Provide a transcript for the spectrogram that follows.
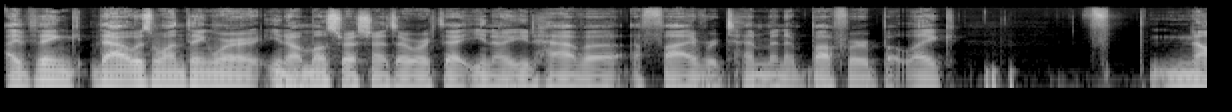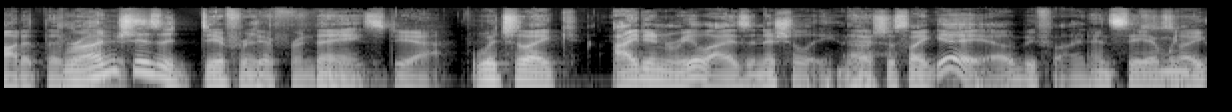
I think that was one thing where you know most restaurants I worked at, you know, you'd have a, a five or ten minute buffer, but like not at the brunch place. is a different different thing, beast yeah which like I didn't realize initially. I was just like, yeah, yeah, it'll be fine. and see and when you,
